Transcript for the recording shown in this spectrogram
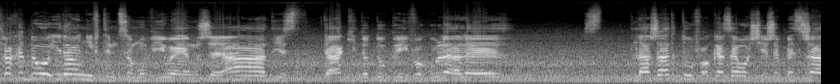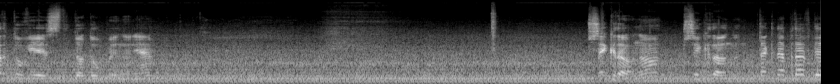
Trochę było ironii w tym, co mówiłem, że a, jest taki do dupy i w ogóle, ale dla żartów okazało się, że bez żartów jest do dupy, no nie? Przykro, no przykro. No, tak naprawdę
